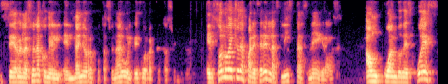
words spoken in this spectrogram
se relaciona con el, el, daño reputacional o el riesgo reputacional el solo hecho de aparecer en las listas negras, aun cuando después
